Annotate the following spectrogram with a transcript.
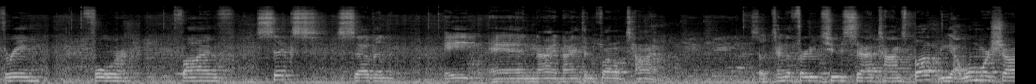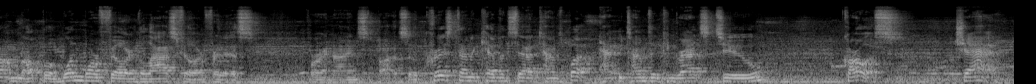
three, four, five, six, seven, eight, and nine. Ninth and final time. So 10 to 32 sad times, but we got one more shot. I'm gonna upload one more filler, the last filler for this, for our nine spot. So Chris down to Kevin sad times, but happy times and congrats to Carlos, Chad,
